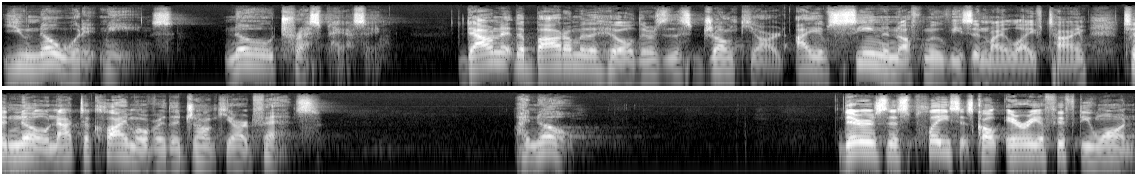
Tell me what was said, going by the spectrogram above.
you know what it means no trespassing. Down at the bottom of the hill, there's this junkyard. I have seen enough movies in my lifetime to know not to climb over the junkyard fence. I know. There's this place, it's called Area 51.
